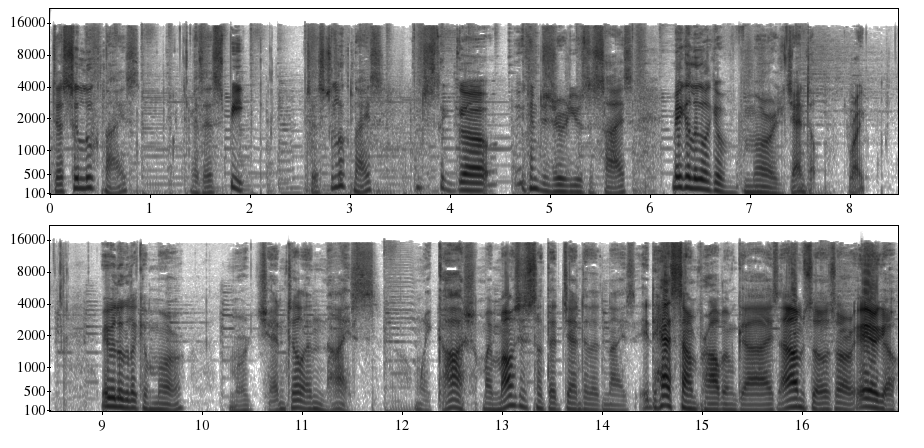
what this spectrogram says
just to look nice as I speak just to look nice just to go you can just reduce the size. Make it look like a more gentle right? Maybe look like a more, more gentle and nice. Oh my gosh, my mouse is not that gentle and nice. It has some problem, guys. I'm so sorry. Here you go.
